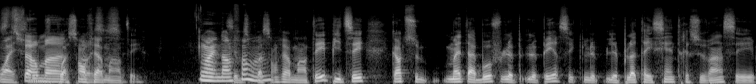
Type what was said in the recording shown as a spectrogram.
Ouais, C'est c'est du ferment- poisson ouais, c'est fermenté. Ouais, dans le C'est fond. du hein. poisson fermenté. Puis tu sais, quand tu mets ta bouffe, le, le pire, c'est que le, le plat tahitien, très souvent, c'est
